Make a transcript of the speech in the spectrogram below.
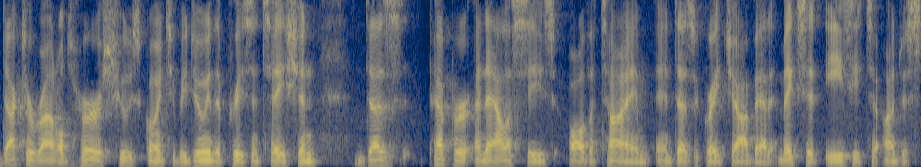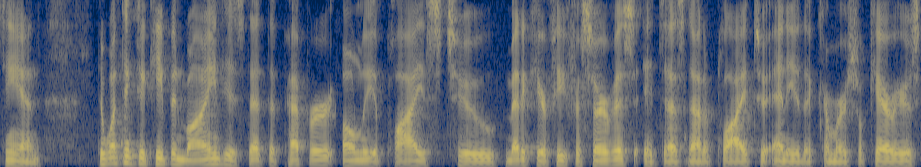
Dr. Ronald Hirsch, who's going to be doing the presentation, does pepper analyses all the time and does a great job at it. Makes it easy to understand. The one thing to keep in mind is that the pepper only applies to Medicare fee for service. It does not apply to any of the commercial carriers,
